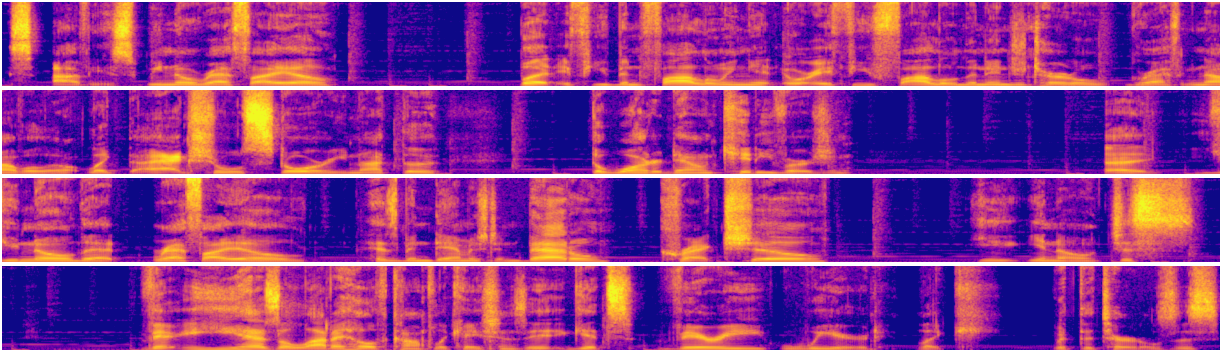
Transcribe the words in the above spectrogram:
It's obvious. We know raphael but if you've been following it or if you follow the ninja turtle graphic novel like the actual story not the the watered down kitty version uh, you know that raphael has been damaged in battle, cracked shell. He, you know, just very, he has a lot of health complications. It gets very weird, like with the turtles. There's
